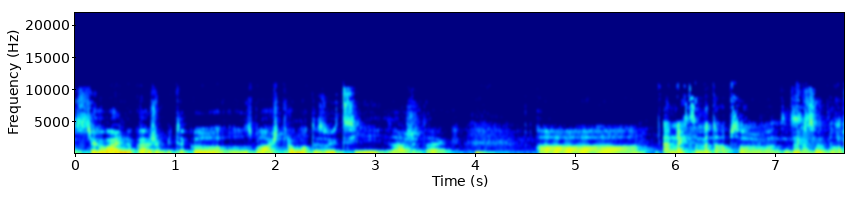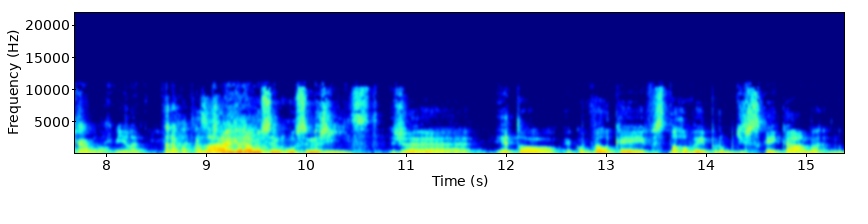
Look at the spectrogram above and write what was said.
stěhování dokáže být jako zvlášť traumatizující zážitek. A... a nechceme to absolvovat zase nechceme to absolvovat. chvíli. Teda a zároveň teda musím, musím říct, že je to jako velký vztahový průbířský kámen.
